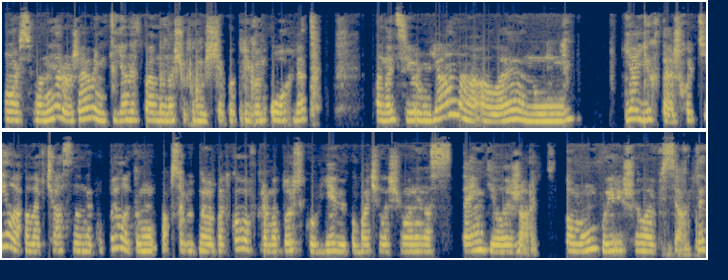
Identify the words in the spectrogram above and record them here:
Ось вони рожевенькі. Я не впевнена, що комусь ще потрібен огляд а на ці рум'яна, але ну я їх теж хотіла, але вчасно не купила, тому абсолютно випадково в Краматорську в Єві побачила, що вони на стенді лежать. Тому вирішила взяти.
